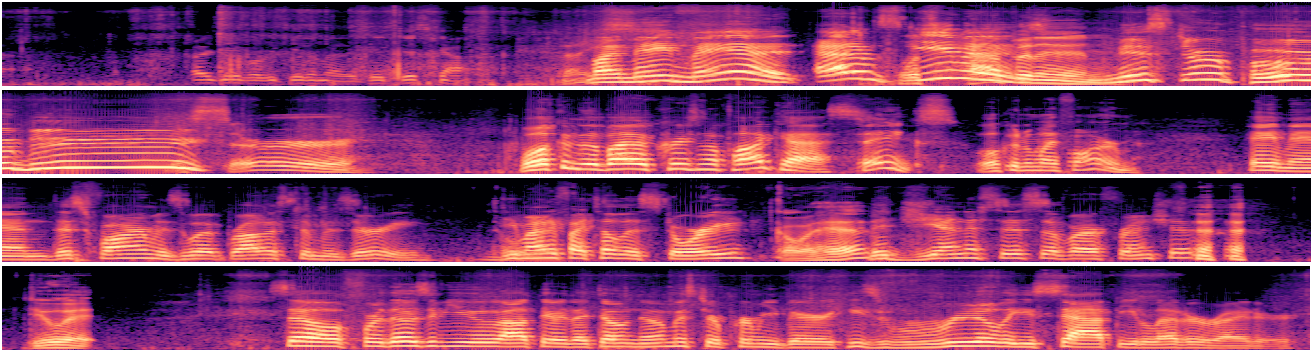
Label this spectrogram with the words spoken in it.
I was able to get him at a good discount. Nice. My main man, Adam Stevens. What's Stevens. happening? Mr. Permie. Yes, sir. Welcome to the BioCharisma podcast. Thanks. Welcome to my farm. Hey man, this farm is what brought us to Missouri. Do you mind if I tell this story? Go ahead. The genesis of our friendship? Do it. So, for those of you out there that don't know Mr. Permie Bear, he's really sappy letter writer.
